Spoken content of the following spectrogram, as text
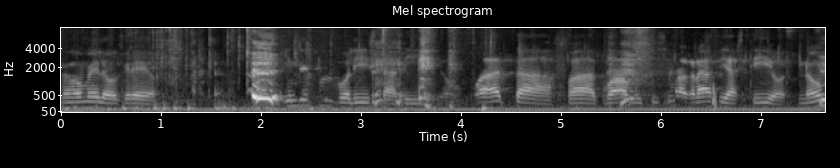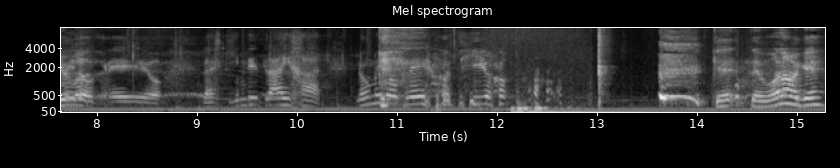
No me lo creo. Skin de futbolista, tío. What the fuck. Wow, muchísimas gracias, tío. No ¿Qué me lo creo. La skin de Tryhard. No me lo creo, tío. ¿Qué? ¿Te mola o qué?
